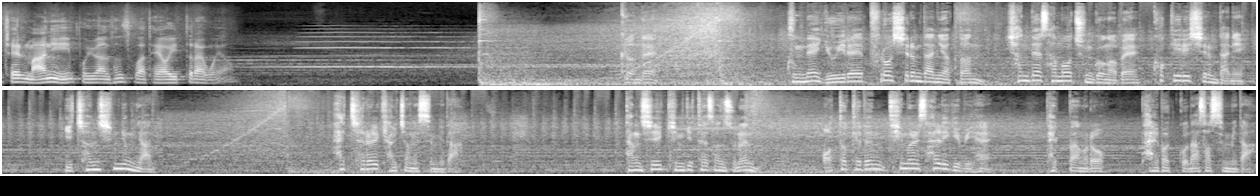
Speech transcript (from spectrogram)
제일 많이 보유한 선수가 되어 있더라고요. 그런데 국내 유일의 프로 씨름단이었던 현대 3호 중공업의 코끼리 씨름단이 2016년 해체를 결정했습니다. 당시 김기태 선수는 어떻게든 팀을 살리기 위해 백방으로 발벗고 나섰습니다.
